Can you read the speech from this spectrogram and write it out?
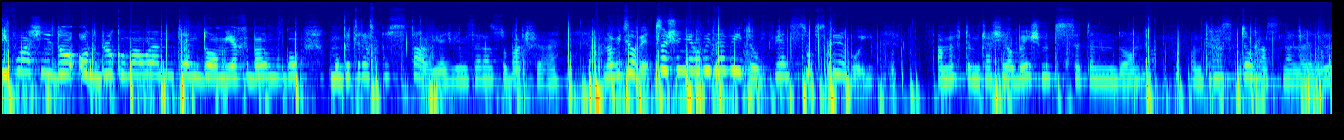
I właśnie do, odblokowałem ten dom. Ja chyba go mogę teraz postawiać, więc zaraz zobaczymy. No widzowie, co się nie robi dla widzów, więc subskrybuj. A my w tym czasie obejrzmy sobie ten dom. On teraz do nas należy.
